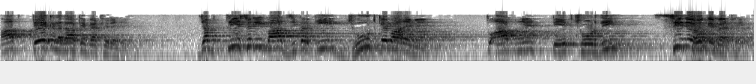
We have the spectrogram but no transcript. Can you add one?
آپ ٹیک لگا کے بیٹھے رہے۔ جب تیسری بات ذکر کی جھوٹ کے بارے میں، تو آپ نے ٹیک چھوڑ دی سیدھے ہو کے بیٹھے۔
